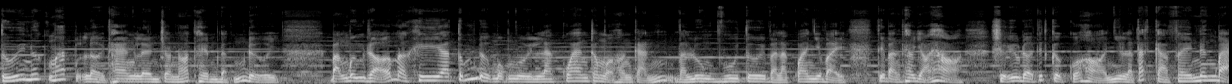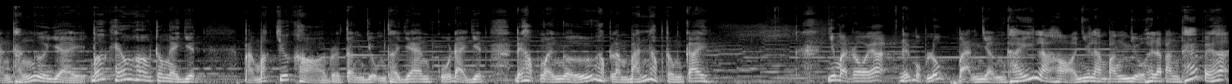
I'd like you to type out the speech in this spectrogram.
tưới nước mắt lời than lên cho nó thêm đẫm đười. bạn mừng rỡ mà khi à, túm được một người lạc quan trong mọi hoàn cảnh và luôn vui tươi và lạc quan như vậy, thì bạn theo dõi họ. Sự yêu đời tích cực của họ như là tách cà phê nâng bạn thẳng người dậy, bớt khéo hơn trong ngày dịch. Bạn bắt chước họ rồi tận dụng thời gian của đại dịch để học ngoại ngữ, học làm bánh, học trồng cây nhưng mà rồi á, đến một lúc bạn nhận thấy là họ như làm bằng nhựa hay là bằng thép vậy á,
